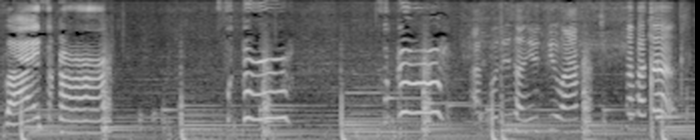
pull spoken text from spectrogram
Bye, sucker! Sucker! Sucker! I put this on YouTube, ah. Stop faster!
